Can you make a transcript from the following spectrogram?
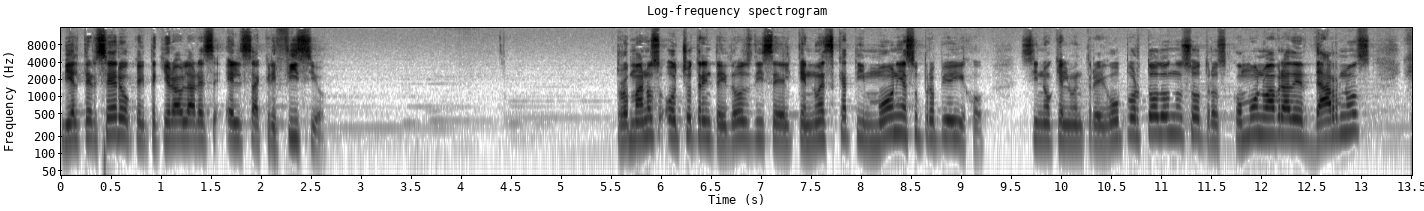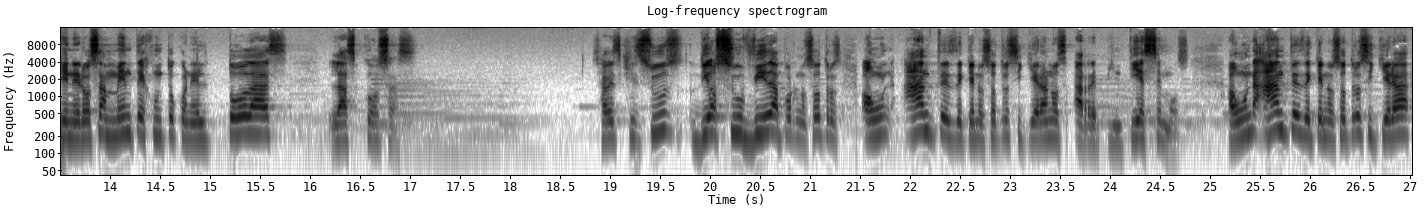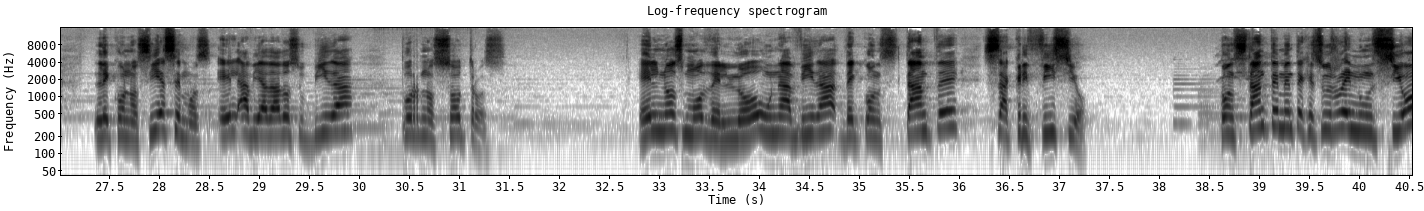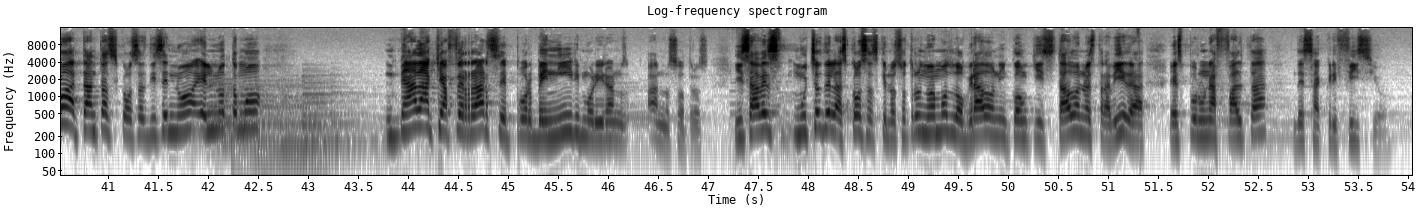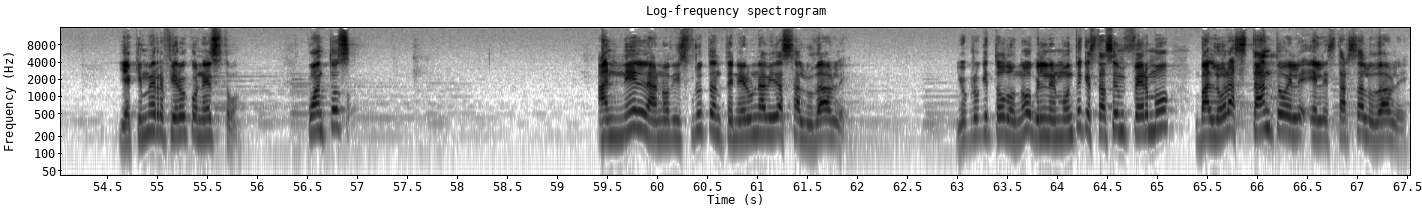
Y el tercero que te quiero hablar es el sacrificio. Romanos 8:32 dice, el que no escatimonia a su propio hijo, sino que lo entregó por todos nosotros, ¿cómo no habrá de darnos generosamente junto con Él todas las cosas? Sabes, Jesús dio su vida por nosotros, aún antes de que nosotros siquiera nos arrepintiésemos, aún antes de que nosotros siquiera le conociésemos. Él había dado su vida por nosotros. Él nos modeló una vida de constante sacrificio. Constantemente Jesús renunció a tantas cosas. Dice, no, Él no tomó nada que aferrarse por venir y morir a, nosotros. Y sabes, muchas de las cosas que nosotros no hemos logrado ni conquistado en nuestra vida es por una falta de sacrificio. ¿Y a qué me refiero con esto? ¿Cuántos anhelan o disfrutan tener una vida saludable? Yo creo que todo, ¿no? En el momento que estás enfermo, valoras tanto el estar saludable.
